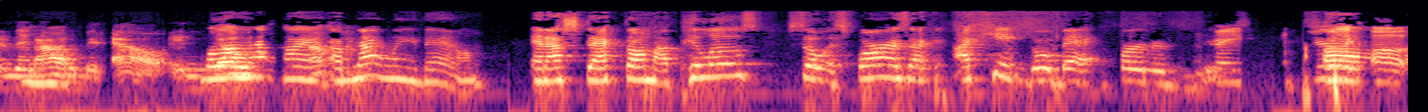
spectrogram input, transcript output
and then mm-hmm. I would have been out. And well, I'm not lying. I'm not laying down, and I stacked all my pillows. So as far as I can, I can't go back further. Right. You're like uh, up.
